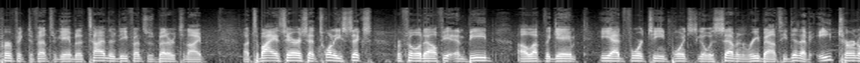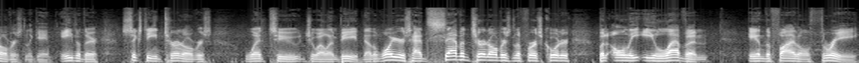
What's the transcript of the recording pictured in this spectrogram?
perfect defensive game, but at time their defense was better tonight. Uh, Tobias Harris had 26 for Philadelphia. Embiid uh, left the game. He had 14 points to go with seven rebounds. He did have eight turnovers in the game. Eight of their 16 turnovers went to Joel Embiid. Now, the Warriors had seven turnovers in the first quarter, but only 11 in the final three.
